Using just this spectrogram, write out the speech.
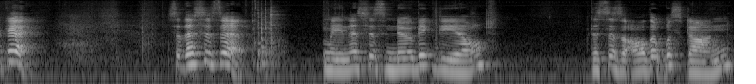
Okay. So this is it. I mean, this is no big deal. This is all that was done.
